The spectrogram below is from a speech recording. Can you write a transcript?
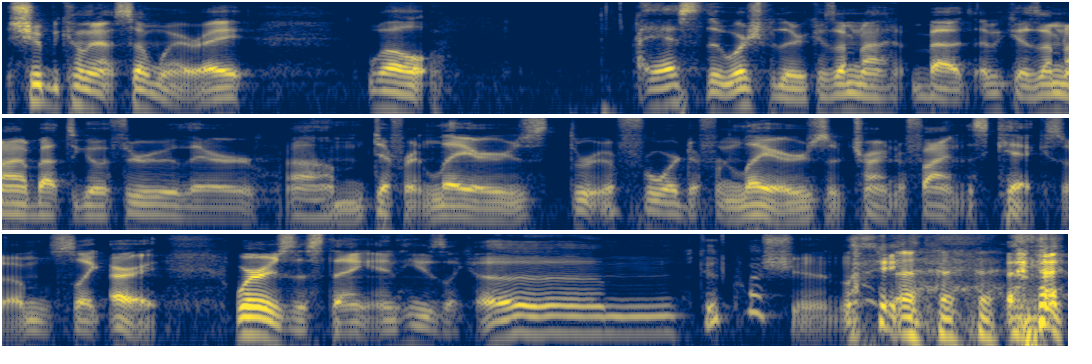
it should be coming out somewhere, right? Well, I asked the worship leader because I'm not about because I'm not about to go through their um, different layers, three or four different layers of trying to find this kick. So I'm just like, all right, where is this thing? And he's like, um, good question. Like,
